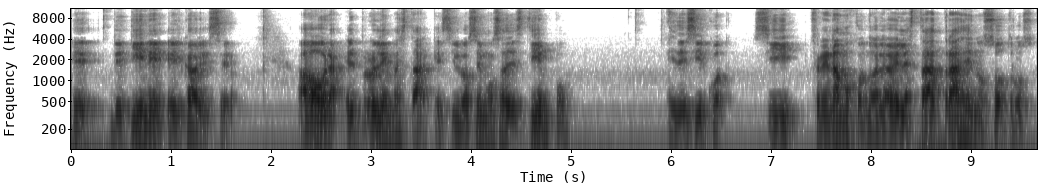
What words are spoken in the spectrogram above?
eh, detiene el cabeceo. Ahora, el problema está que si lo hacemos a destiempo, es decir, si frenamos cuando la vela está atrás de nosotros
